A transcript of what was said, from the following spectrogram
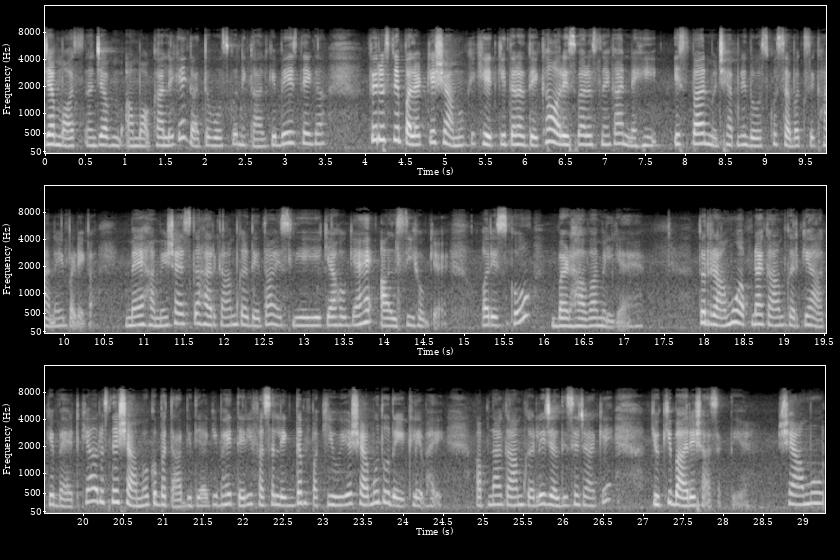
जब मौस, जब मौका लगेगा तो वो उसको निकाल के बेच देगा। फिर उसने पलट के श्यामू के खेत की तरफ़ देखा और इस बार उसने कहा, नहीं, इस बार मुझे अपने दोस्त को सबक सिखाना ही पड़ेगा। मैं हमेशा इसका हर काम कर देता हूँ, इसलिए ये क्या हो गया है? आलसी हो गया है और इसको बढ़ावा मिल गया है। तो रामू अपना काम करके आके बैठ गया और उसने श्यामू को बता भी दिया कि भाई, तेरी फ़सल एकदम पकी हुई है, श्यामू तो देख ले भाई। अपना काम कर ले जल्दी से जाके, क्योंकि बारिश आ सकती है। श्यामू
